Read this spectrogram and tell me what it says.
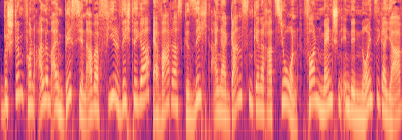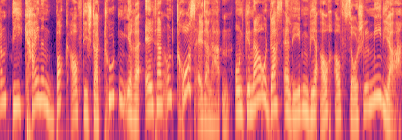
bestimmt von allem ein bisschen, aber viel wichtiger, er war das Gesicht einer ganzen Generation von Menschen in den 90er Jahren, die keinen Bock auf die Statuten ihrer Eltern und Großeltern hatten. Und genau das erleben wir auch auf Social Media.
